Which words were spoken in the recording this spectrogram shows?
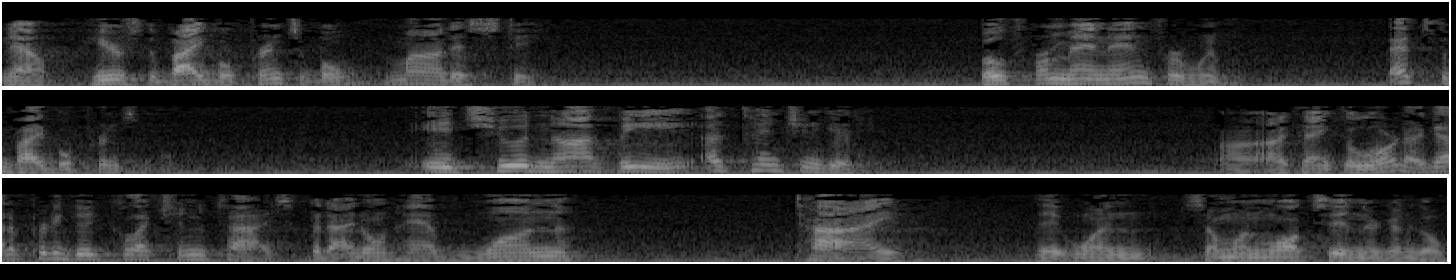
Now, here's the Bible principle modesty, both for men and for women. That's the Bible principle. It should not be attention getting. Uh, I thank the Lord, I got a pretty good collection of ties, but I don't have one tie that when someone walks in, they're going to go,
